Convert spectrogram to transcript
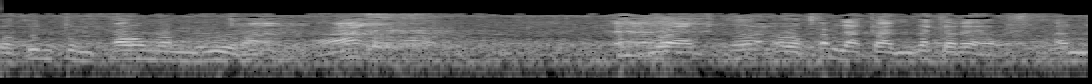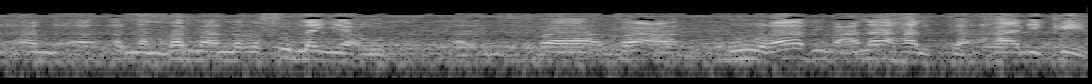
وكنتم قوما بورا. وقبل كان ذكر ان ان أن ظن أن الرسول لن يعود. فنورا بمعنى هالكين.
